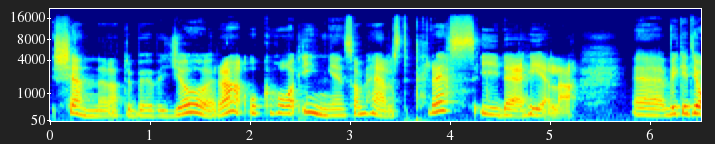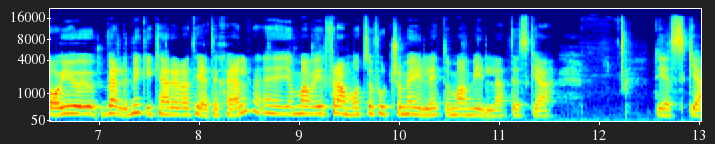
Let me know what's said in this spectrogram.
känner att du behöver göra och ha ingen som helst press i det hela. Eh, vilket jag ju väldigt mycket kan relatera till själv. Eh, man vill framåt så fort som möjligt och man vill att det ska, det ska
